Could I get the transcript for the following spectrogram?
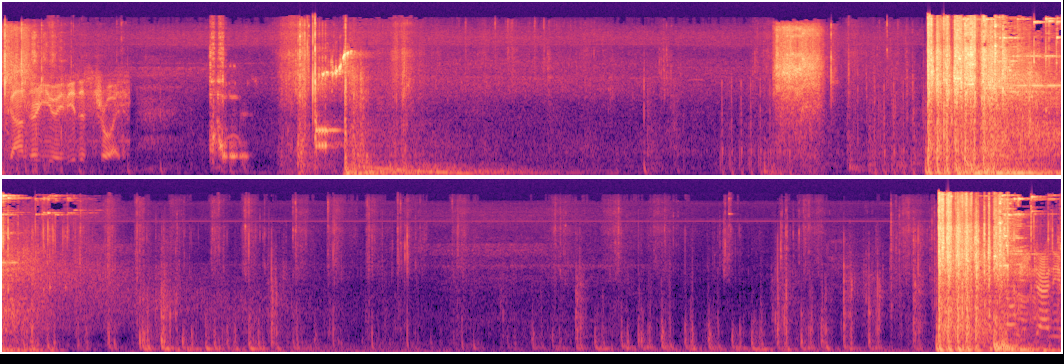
Counter UAV destroyed. Drone standing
